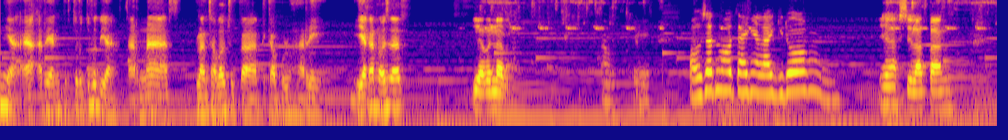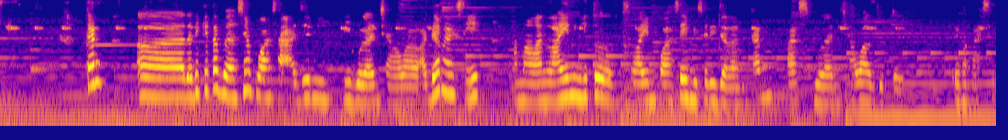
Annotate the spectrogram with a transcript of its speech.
ini ya hari yang berturut-turut ya karena bulan sawal juga 30 hari iya kan Pak Ustadz? Iya benar. Oke. Okay. Pak Ustadz mau tanya lagi dong. Ya silakan. Kan uh, tadi kita bahasnya puasa aja nih di bulan Syawal. Ada nggak sih amalan lain gitu selain puasa yang bisa dijalankan pas bulan Syawal gitu? Terima kasih.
